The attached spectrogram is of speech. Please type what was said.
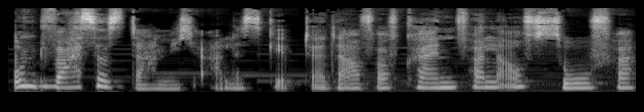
Und was es da nicht alles gibt. Er darf auf keinen Fall aufs Sofa.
